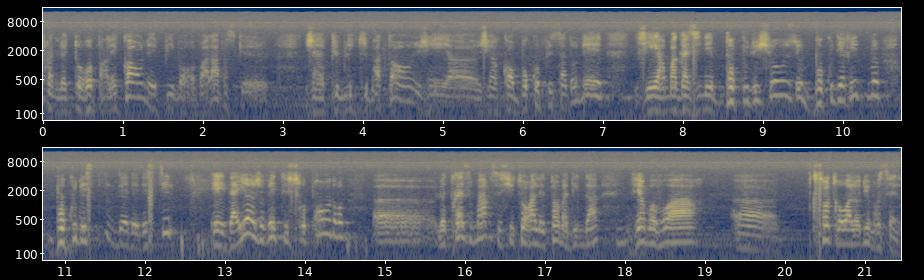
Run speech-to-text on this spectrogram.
prenne le taureau par les cornes, et puis bon, voilà, parce que j'ai un public qui m'attend, j'ai euh, encore beaucoup plus à donner, j'ai emmagasiné beaucoup de choses, beaucoup de rythmes, beaucoup de, styles. Et d'ailleurs, je vais te surprendre euh, le 13 mars, si tu auras le temps, Madinga, viens me voir. Centre Wallonie-Bruxelles.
